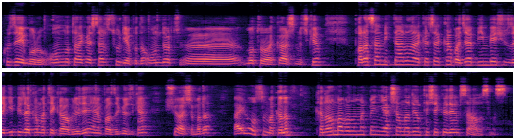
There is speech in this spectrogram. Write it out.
Kuzey boru 10 lot arkadaşlar. Sur yapıda 14 e, lot olarak karşımıza çıkıyor. Parasal miktarı da arkadaşlar kabaca 1500 lira gibi bir rakama tekabül ediyor. En fazla gözüken şu aşamada. Hayırlı olsun bakalım. Kanalıma abone olmayı unutmayın. İyi akşamlar diyorum. Teşekkür ederim. Sağ olasınız.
